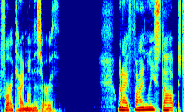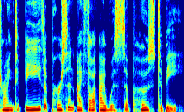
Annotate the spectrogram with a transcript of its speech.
for our time on this earth. When I finally stopped trying to be the person I thought I was supposed to be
